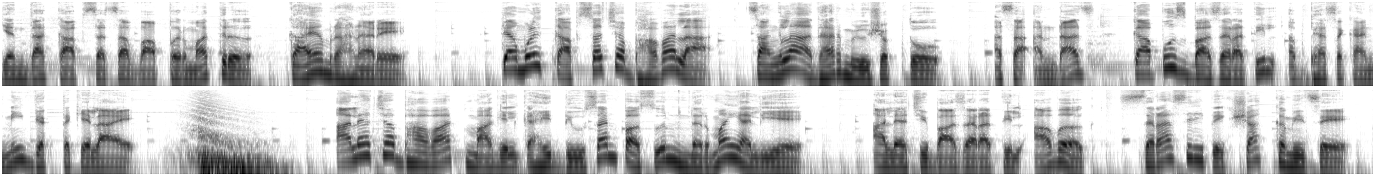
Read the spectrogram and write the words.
यंदा कापसाचा वापर मात्र कायम राहणार आहे. त्यामुळे कापसाच्या भावाला चांगला आधार मिळू शकतो असा अंदाज कापूस बाजारातील अभ्यासकांनी व्यक्त केलाय. आल्याच्या भावात मागील काही दिवसांपासून नरमाई आलीये. आल्याची बाजारातील आवक सरासरीपेक्षा कमीच आहे.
